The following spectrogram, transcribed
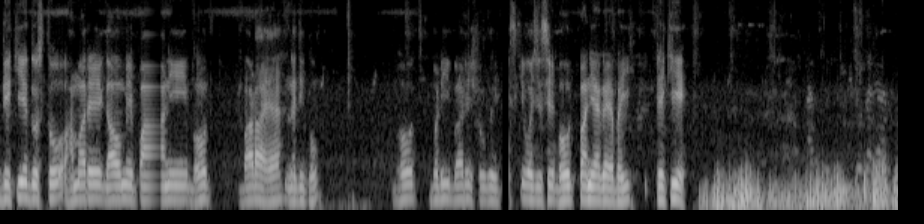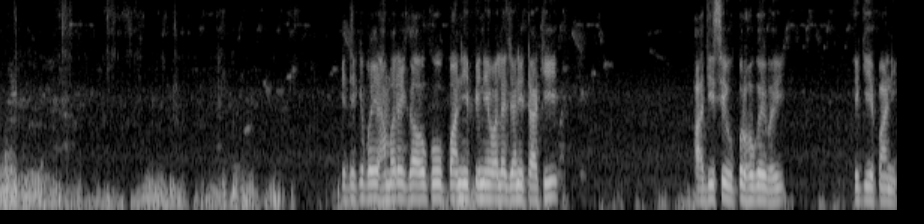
देखिए दोस्तों, हमारे गाँव में पानी बहुत बाढ़ है नदी को। बहुत बड़ी बारिश हो गई इसकी वजह से बहुत पानी आ गया भाई। देखिए। ये देखिए भाई, हमारे गाँव को पानी पीने वाला जानी टाकी आधी से ऊपर हो गई भाई। देखिए पानी।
